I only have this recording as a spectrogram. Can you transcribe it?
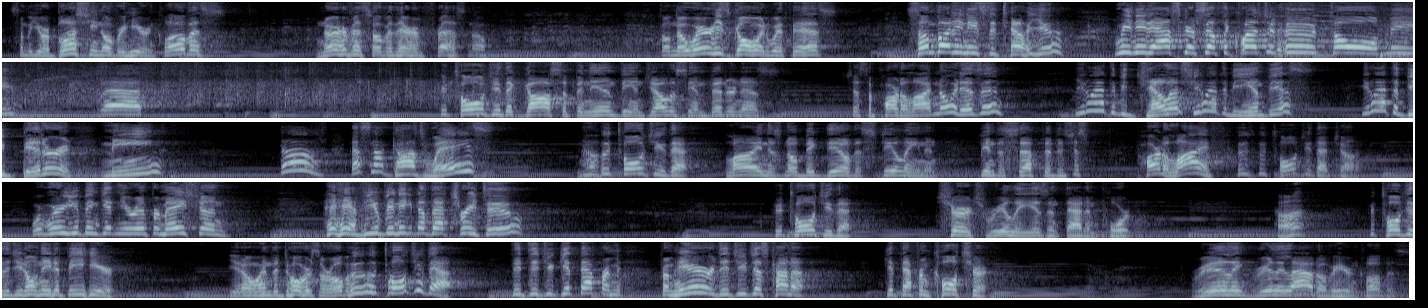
Some of you are blushing over here in Clovis, nervous over there in Fresno. Don't know where he's going with this. Somebody needs to tell you. We need to ask ourselves the question who told me that? Who told you that gossip and envy and jealousy and bitterness is just a part of life? No, it isn't. You don't have to be jealous. You don't have to be envious. You don't have to be bitter and mean. No, that's not God's ways. No, who told you that lying is no big deal, that stealing and being deceptive is just part of life. Who, who told you that junk? Where, where you been getting your information? Hey, have you been eating of that tree too? Who told you that church really isn't that important? Huh? Who told you that you don't need to be here? You know, when the doors are open. Who, who told you that? Did, did you get that from, from here or did you just kind of get that from culture? Really, really loud over here in Clovis.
